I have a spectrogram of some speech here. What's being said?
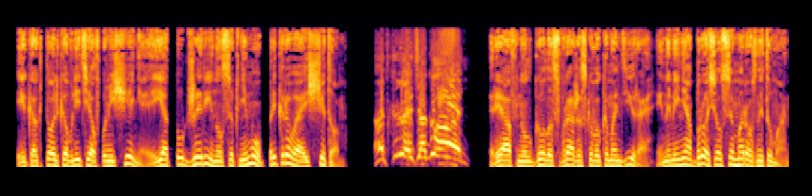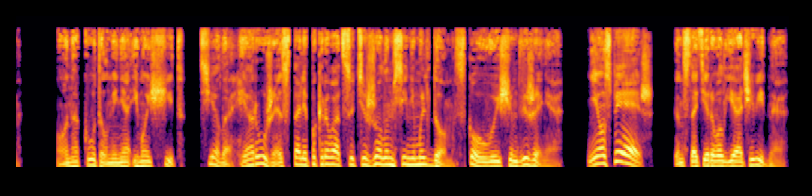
И как только влетел в помещение, я тут же ринулся к нему, прикрываясь щитом. «Открыть огонь!» — рявкнул голос вражеского командира, и на меня бросился морозный туман. Он окутал меня и мой щит. Тело и оружие стали покрываться тяжелым синим льдом, сковывающим движение. «Не успеешь!» — констатировал я очевидное.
